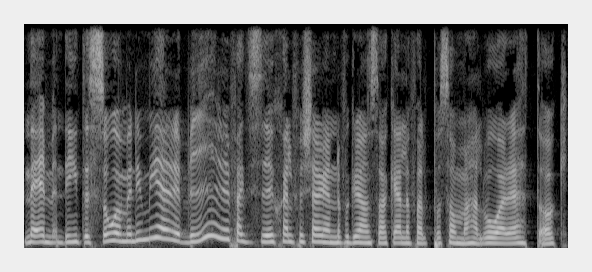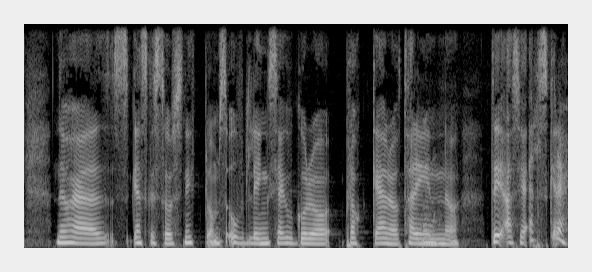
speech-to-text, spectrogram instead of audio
Nej, men det är inte så. Men det är mer, vi är faktiskt självförsörjande på grönsaker, i alla fall på sommarhalvåret. Och nu har jag ganska stor snittblomsodling, så jag går och plockar och tar in. Och det, alltså jag älskar det.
